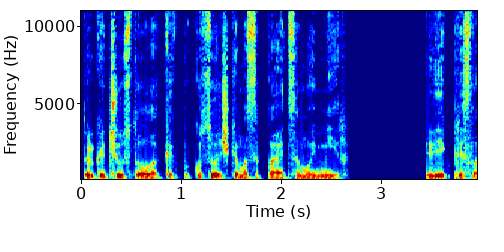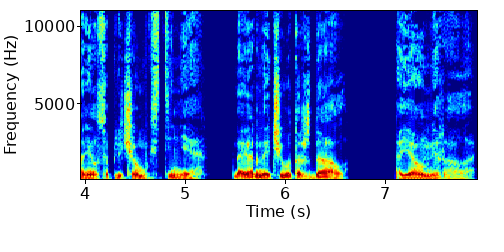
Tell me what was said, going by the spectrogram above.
Только чувствовала, как по кусочкам осыпается мой мир. Вик прислонился плечом к стене. Наверное, чего-то ждал, а я умирала.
